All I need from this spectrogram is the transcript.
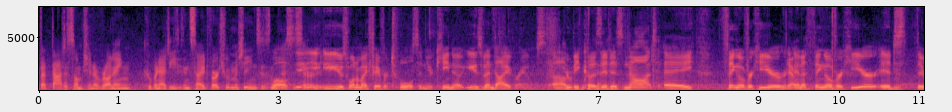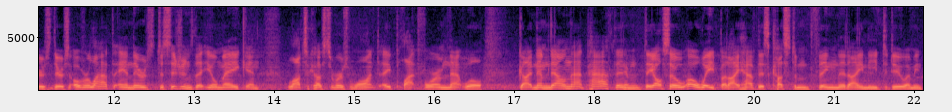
that that assumption of running Kubernetes inside virtual machines isn't Well, necessary. you use one of my favorite tools in your keynote. Use Venn diagrams uh, because it is not a thing over here Yep. and a thing over here. It's there's there's overlap and there's decisions that you'll make, and lots of customers want a platform that will guide them down that path. And they also, oh wait, but I have this custom thing that I need to do. I mean,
